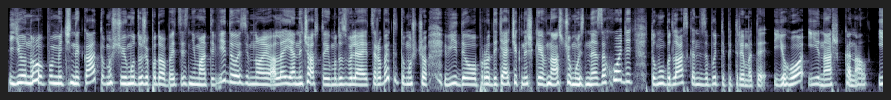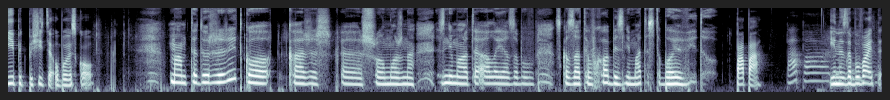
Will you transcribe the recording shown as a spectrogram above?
юного помічника, тому що йому дуже подобається знімати відео зі мною, але я не часто йому дозволяю це робити, тому що відео про дитячі книжки в нас чомусь не заходять. Тому, будь ласка, не забудьте підтримати його і наш канал. І підпишіться обов'язково. Мам, ти дуже рідко кажеш, е, що можна знімати, але я забув сказати в хобі знімати з тобою відео. Па-па! Папа! І не забувайте,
